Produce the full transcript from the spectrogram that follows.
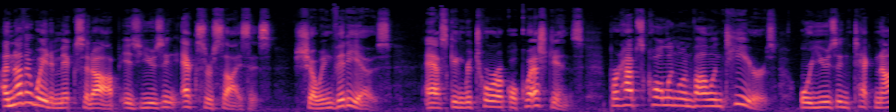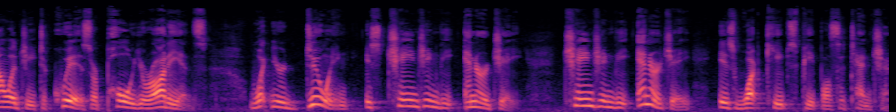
Another way to mix it up is using exercises, showing videos, asking rhetorical questions, perhaps calling on volunteers, or using technology to quiz or poll your audience. What you're doing is changing the energy. Changing the energy is what keeps people's attention.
